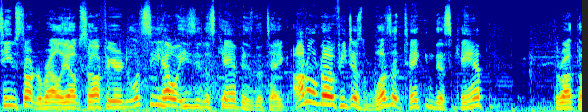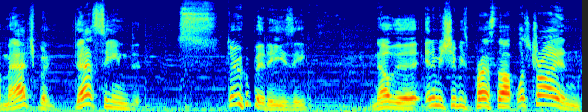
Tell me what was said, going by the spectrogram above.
Team's starting to rally up, so I figured let's see how easy this camp is to take. I don't know if he just wasn't taking this camp throughout the match, but that seemed stupid easy. Now the enemy Shinbi's pressed up. Let's try and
